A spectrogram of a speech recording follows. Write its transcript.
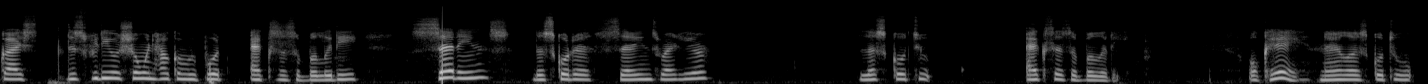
Guys, this video is showing how can we put accessibility settings. Let's go to settings right here. Let's go to accessibility. Okay, now let's go to,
